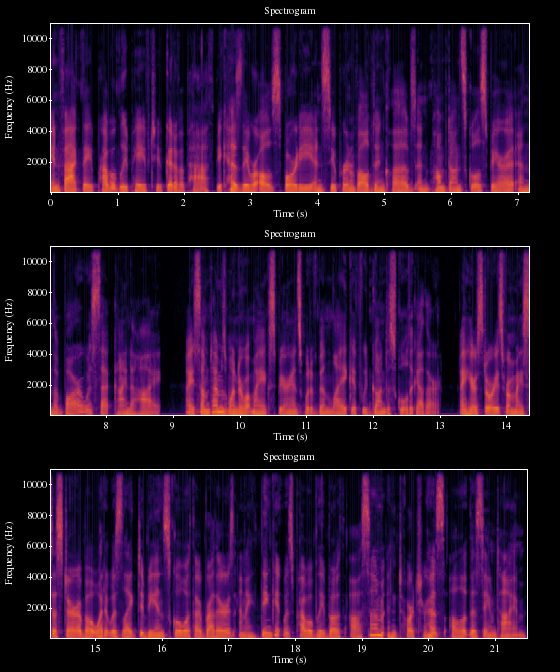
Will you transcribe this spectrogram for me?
In fact, they probably paved too good of a path because they were all sporty and super involved in clubs and pumped on school spirit, and the bar was set kinda high. I sometimes wonder what my experience would have been like if we'd gone to school together. I hear stories from my sister about what it was like to be in school with our brothers, and I think it was probably both awesome and torturous all at the same time.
